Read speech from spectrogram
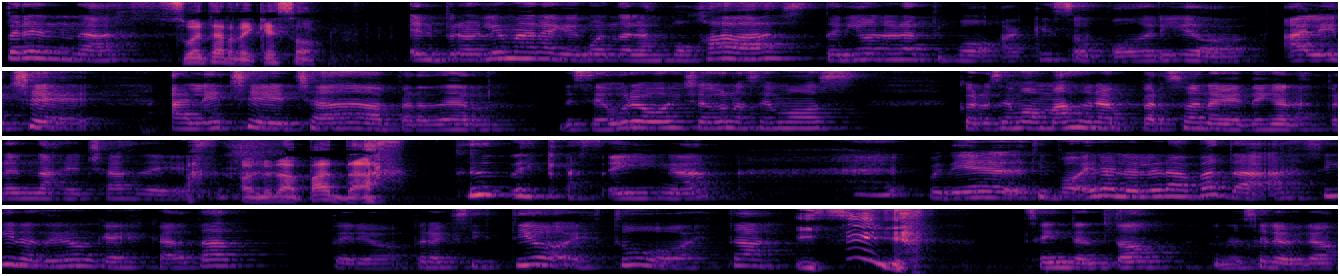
prendas. Suéter de queso. El problema era que cuando las mojabas tenía olor a tipo a queso podrido, a leche, a leche echada a perder. De seguro vos y yo conocemos conocemos más de una persona que tenga las prendas hechas de Olor a pata. de caseína. Pues tiene, tipo, era el olor a pata, así que lo tuvieron que descartar. Pero, pero existió, estuvo, está. Y sí. Se intentó y no se logró.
